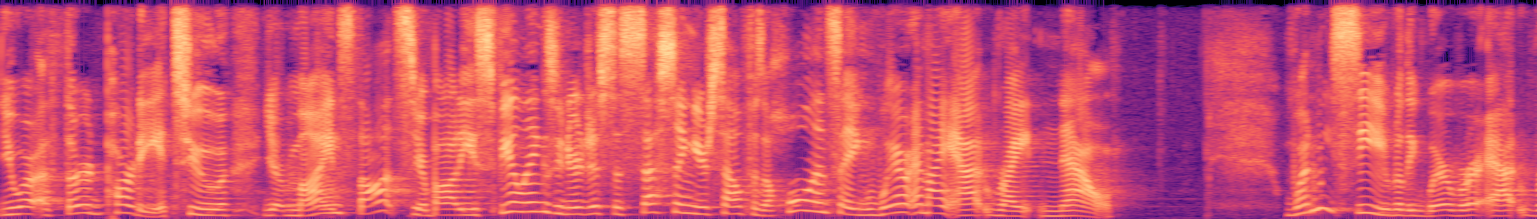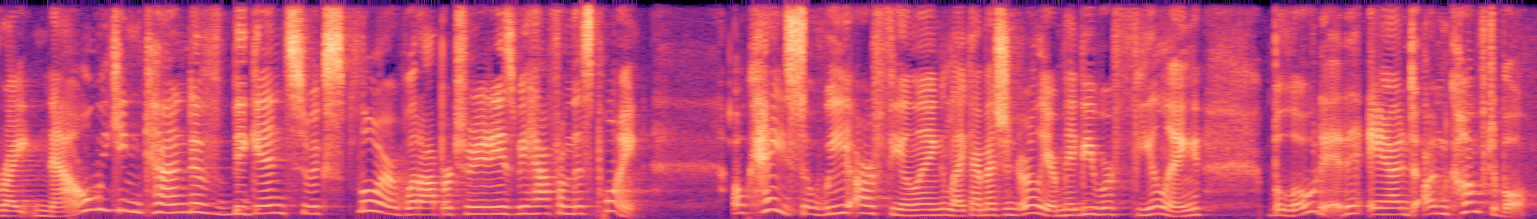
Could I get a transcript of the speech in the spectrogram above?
you are a third party to your mind's thoughts, your body's feelings, and you're just assessing yourself as a whole and saying, Where am I at right now? When we see really where we're at right now, we can kind of begin to explore what opportunities we have from this point. Okay, so we are feeling, like I mentioned earlier, maybe we're feeling bloated and uncomfortable.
